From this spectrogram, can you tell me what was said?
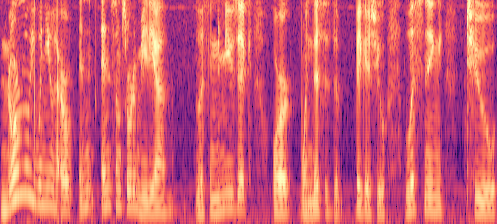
Normally, when you are in, in some sort of media, listening to music, or when this is the big issue, listening to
